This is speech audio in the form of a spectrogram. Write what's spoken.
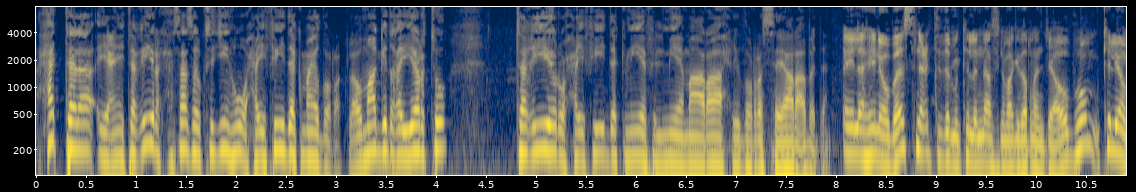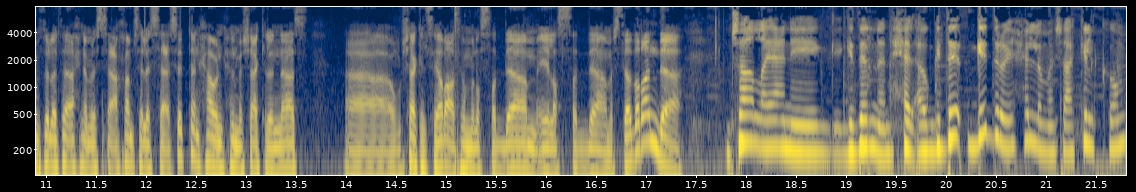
حتى لا يعني تغيير حساس الأكسجين هو حيفيدك ما يضرك. لو ما قد غيرته تغييره حيفيدك 100% ما راح يضر السيارة أبدا. إلى هنا وبس. نعتذر من كل الناس اللي ما قدرنا نجاوبهم. كل يوم ثلاثاء إحنا من الساعة 5 للساعة 6 نحاول نحل مشاكل الناس آه ومشاكل سياراتهم من الصدام إلى الصدام. أستاذ رندا. إن شاء الله يعني قدرنا نحل أو قدر قدروا يحلوا مشاكلكم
